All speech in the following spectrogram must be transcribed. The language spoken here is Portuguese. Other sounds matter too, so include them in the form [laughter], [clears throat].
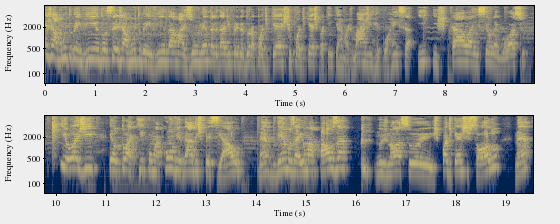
Seja muito bem-vindo, seja muito bem-vinda a mais um Mentalidade Empreendedora Podcast, o podcast para quem quer mais margem, recorrência e escala em seu negócio. E hoje eu tô aqui com uma convidada especial, né? Demos aí uma pausa [clears throat] nos nossos podcasts solo, né?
